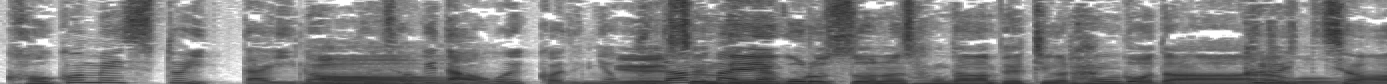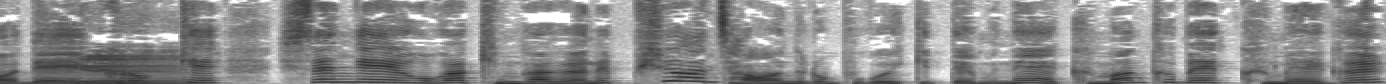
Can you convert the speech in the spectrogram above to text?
거금일 수도 있다 이런 어. 분석이 나오고 있거든요. 예, 구단마다 샌디에고로서는 상당한 배팅을 한 거다. 그렇죠. 네. 예. 그렇게 샌디에고가 김광현을 필요한 자원으로 보고 있기 때문에 그만큼의 금액을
